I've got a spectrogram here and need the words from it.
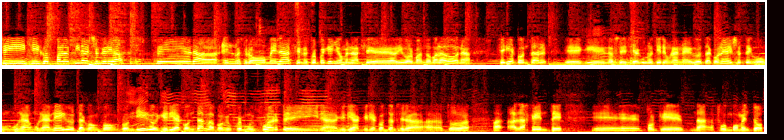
Sí, sí, para el final yo quería, eh, nada, en nuestro homenaje, nuestro pequeño homenaje a Diego Armando Maradona, quería contar, eh, no sé, si alguno tiene una anécdota con él, yo tengo un- una, anécdota con, con- Diego y quería contarla porque fue muy fuerte y nada, quería, quería contársela a, toda a, la gente. eh, porque nada, fue un momento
